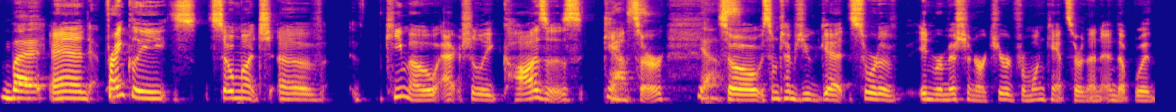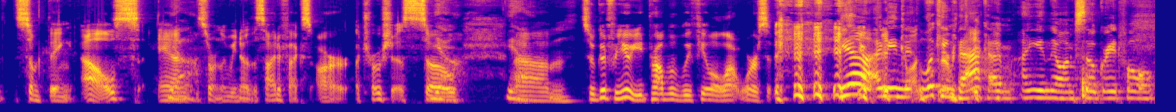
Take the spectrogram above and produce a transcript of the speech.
But, and frankly, so much of chemo actually causes cancer. Yes. yes. So sometimes you get sort of in remission or cured from one cancer and then end up with something else. And yeah. certainly we know the side effects are atrocious. So, yeah. Yeah. Um, so good for you. You'd probably feel a lot worse. yeah. I mean, looking back, I'm, I, you know, I'm so grateful,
